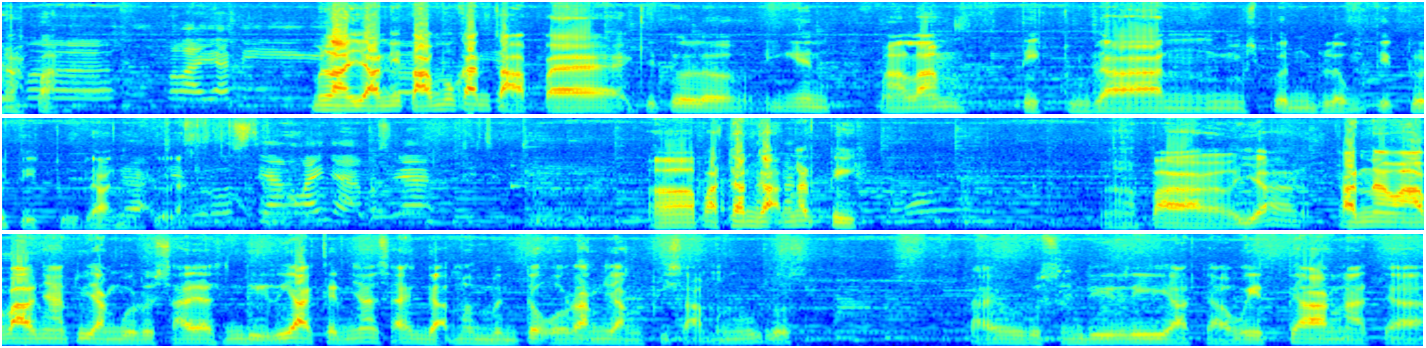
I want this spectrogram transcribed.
apa? Melayani. Melayani tamu kan capek gitu loh. Ingin malam tiduran meskipun belum tidur tiduran ya, gitulah terus eh, pada nggak ngerti Oh, apa ya karena awalnya itu yang ngurus saya sendiri akhirnya saya nggak membentuk orang yang bisa mengurus saya urus sendiri ada wedang ada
